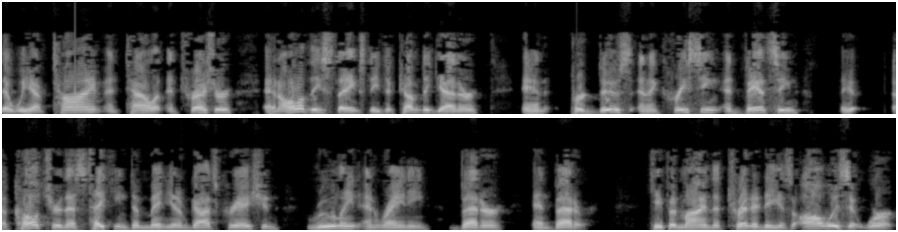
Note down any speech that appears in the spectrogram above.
that we have time and talent and treasure and all of these things need to come together and produce an increasing, advancing uh, a culture that's taking dominion of God's creation, ruling and reigning better and better. Keep in mind the Trinity is always at work.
